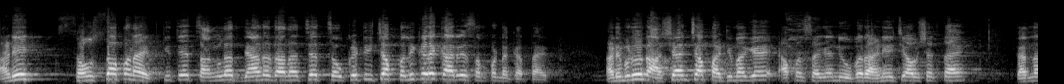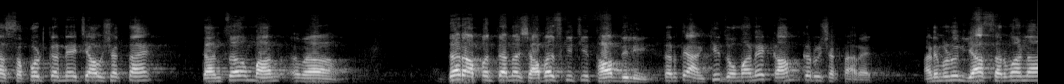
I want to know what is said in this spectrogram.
अनेक संस्था पण आहेत की ते चांगलं ज्ञानदानाच्या चौकटीच्या पलीकडे कार्य संपन्न करतायत. आणि म्हणून आशांच्या पाठीमागे आपण सगळ्यांनी उभं राहण्याची आवश्यकता आहे त्यांना सपोर्ट करण्याची आवश्यकता आहे. त्यांचं मान जर आपण त्यांना शाबासकीची थाप दिली तर ते आणखी जोमाने काम करू शकणार आहेत. आणि म्हणून या सर्वांना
